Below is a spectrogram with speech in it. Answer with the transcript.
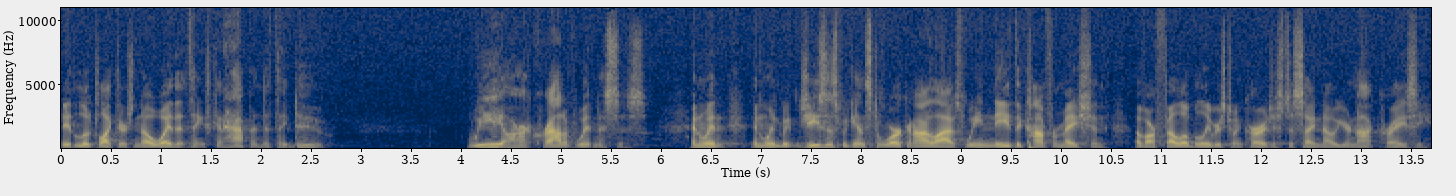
it looked, like there's no way that things could happen, that they do. We are a crowd of witnesses. And when, and when Jesus begins to work in our lives, we need the confirmation of our fellow believers to encourage us to say, No, you're not crazy.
